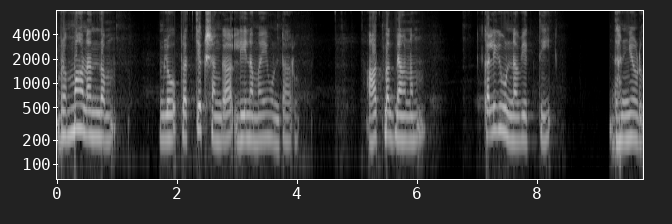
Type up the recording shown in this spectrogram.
బ్రహ్మానందంలో ప్రత్యక్షంగా లీనమై ఉంటారు. ఆత్మజ్ఞానం కలిగి ఉన్న వ్యక్తి ధన్యుడు.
